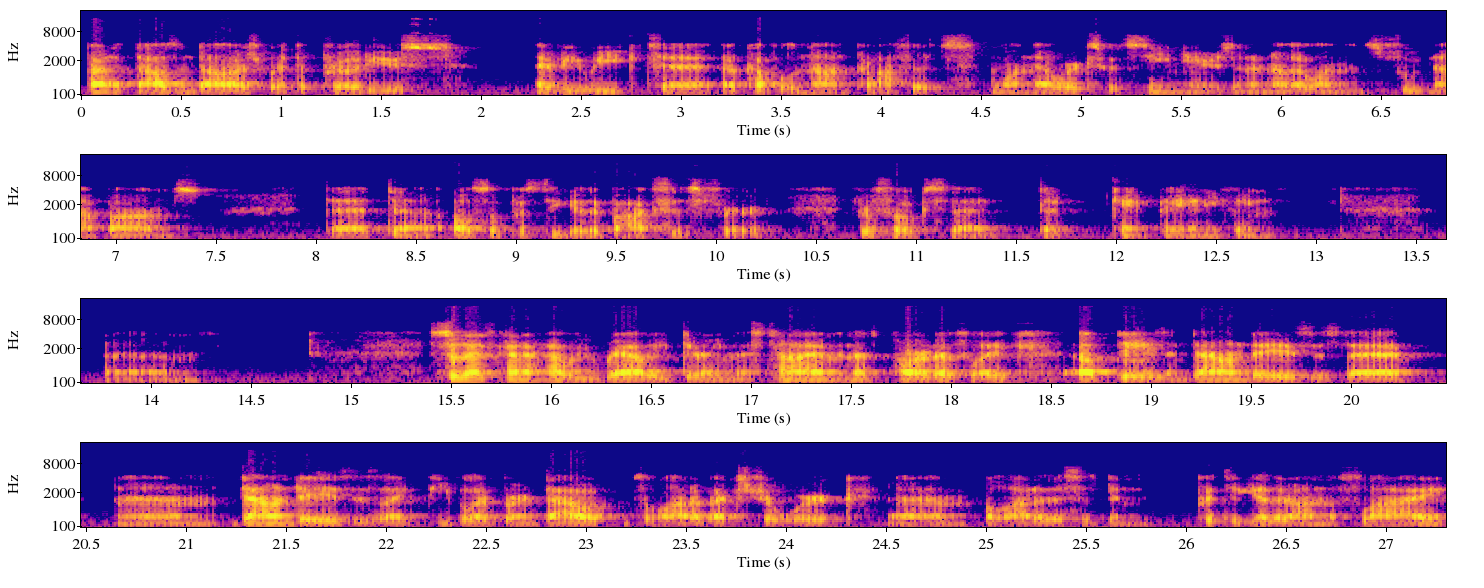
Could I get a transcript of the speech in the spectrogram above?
about a thousand dollars worth of produce every week to a couple of nonprofits. One that works with seniors, and another one that's Food Not Bombs, that uh, also puts together boxes for for folks that that can't pay anything. Um, so that's kind of how we rallied during this time, and that's part of like up days and down days. Is that um, down days is like people are burnt out. It's a lot of extra work. Um, a lot of this has been put together on the fly,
